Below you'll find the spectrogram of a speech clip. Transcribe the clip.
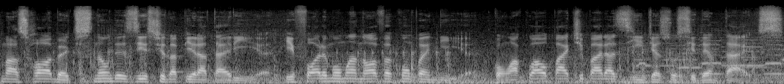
Mas Roberts não desiste da pirataria e forma uma nova companhia, com a qual parte para as Índias Ocidentais.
